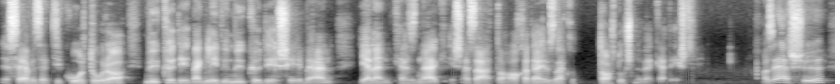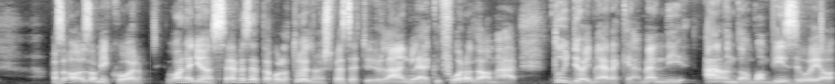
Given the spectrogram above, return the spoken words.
a szervezeti kultúra működés, meglévő működésében jelentkeznek, és ezáltal akadályozzák a tartós növekedést. Az első az az, amikor van egy olyan szervezet, ahol a tulajdonos vezető lánglelkű forradalmár, tudja, hogy merre kell menni, állandóan van víziója,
